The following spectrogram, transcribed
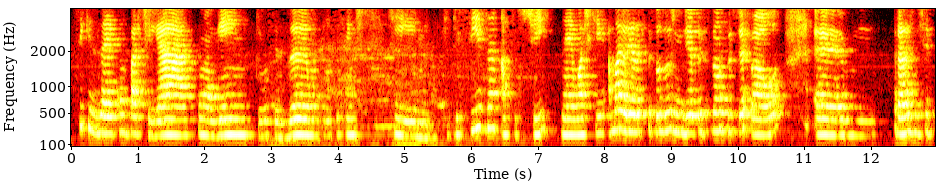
Se quiser compartilhar com alguém que vocês amam, que você sente que, que precisa assistir, né? Eu acho que a maioria das pessoas hoje em dia precisam assistir essa aula é, para a gente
